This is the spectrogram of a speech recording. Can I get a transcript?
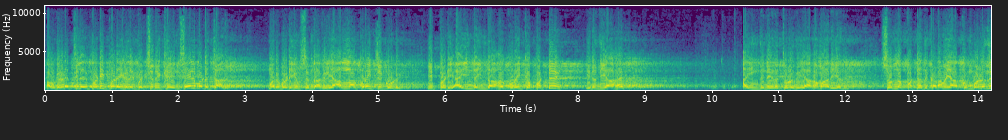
அவர்களிடத்திலே படிப்படைகளை பெற்றிருக்கிறேன். செயல்படுத்தாது. மறுபடியும் சென்றார்கள் அல்லாஹ் குறைத்து கொடு. இப்படி ஐந்து ஐந்தாக குறைக்கப்பட்டு இறுதியாக ஐந்து நேர தொழுகையாக மாறியது. சொல்லப்பட்டது கடமையாக்கும் பொழுது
